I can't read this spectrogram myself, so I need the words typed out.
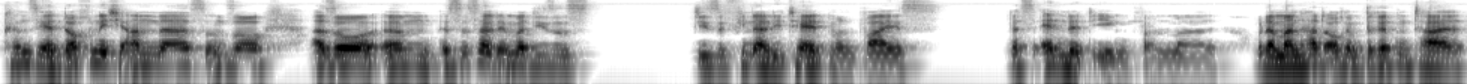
können sie ja doch nicht anders und so. Also ähm, es ist halt immer dieses, diese Finalität, man weiß, das endet irgendwann mal. Oder man hat auch im dritten Teil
